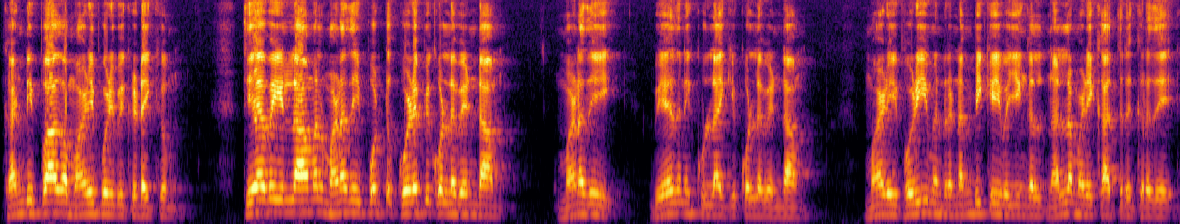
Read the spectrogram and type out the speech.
கண்டிப்பாக மழை பொழிவு கிடைக்கும். தேவையில்லாமல் மனதை போட்டு குழப்பிக் கொள்ள வேண்டாம் மனதை வேதனைக்குள்ளாக்கி கொள்ள வேண்டாம். மழை பொழியும் என்ற நம்பிக்கை வையுங்கள் நல்ல மழை காத்திருக்கிறது.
